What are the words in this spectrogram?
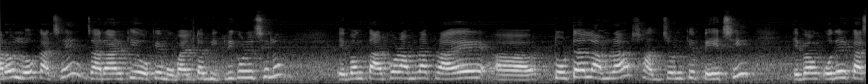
আরও লোক আছে যারা আর কি ওকে মোবাইলটা বিক্রি করেছিল। এবং তারপর আমরা প্রায় টোটাল আমরা সাতজনকে পেয়েছি। এবং ওদের কাছ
